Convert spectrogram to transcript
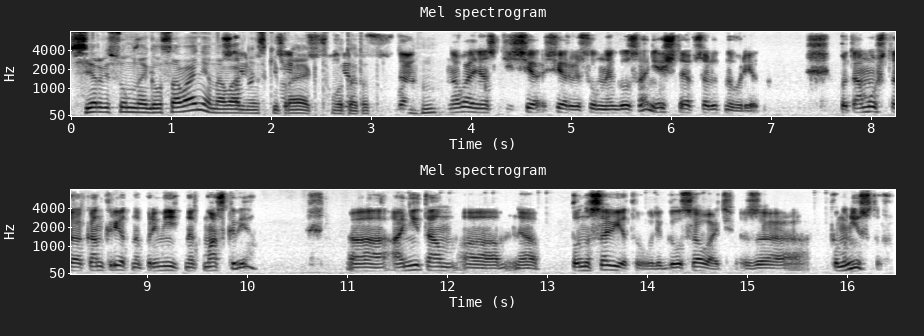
Сервис «Умное голосование», Навальнинский сервис, проект, сервис, вот этот. Да, угу. Навальнинский сервис «Умное голосование» я считаю абсолютно вредным. Потому что конкретно применительно к Москве они там понасоветовали голосовать за коммунистов,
